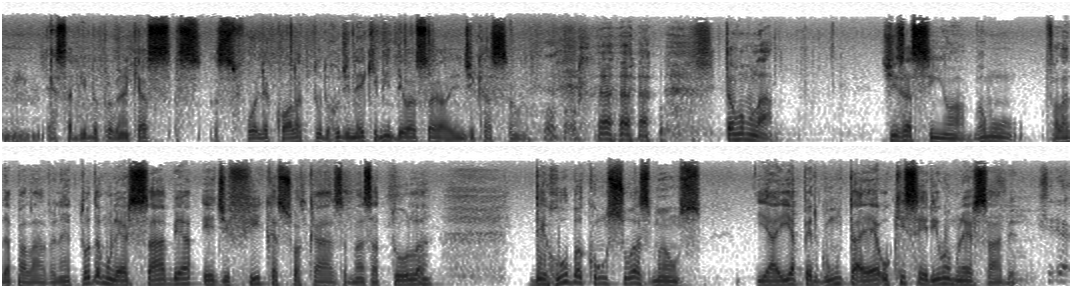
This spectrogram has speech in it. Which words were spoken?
Hum, Essa Bíblia, o problema é que as, as, as folhas colam tudo. Rudinei que me deu a sua indicação. então vamos lá. Diz assim, ó, vamos falar da palavra, né? Toda mulher sábia edifica sua casa, mas a tola derruba com suas mãos. E aí a pergunta é: o que seria uma mulher sábia? Seria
